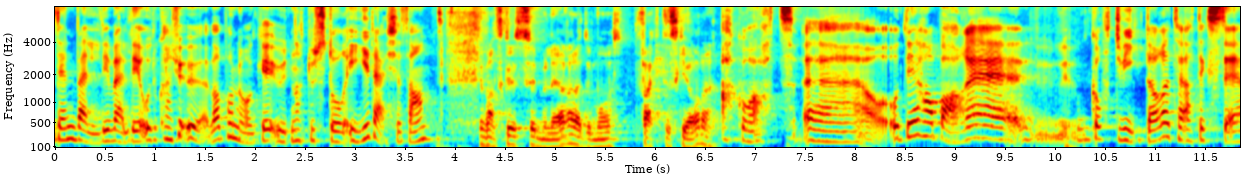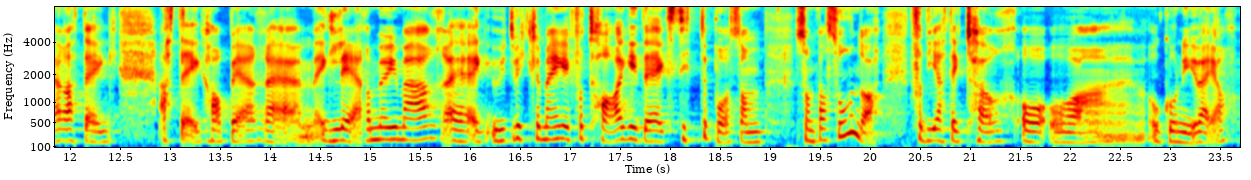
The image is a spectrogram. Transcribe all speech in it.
Det er en veldig, veldig Og du kan ikke øve på noe uten at du står i det, ikke sant? Det er vanskelig å simulere det, du må faktisk gjøre det. Akkurat. Eh, og det har bare gått videre til at jeg ser at jeg, at jeg har bedre Jeg lærer mye mer, jeg utvikler meg. Jeg får tak i det jeg sitter på som, som person, da, fordi at jeg tør å, å, å gå nye veier.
